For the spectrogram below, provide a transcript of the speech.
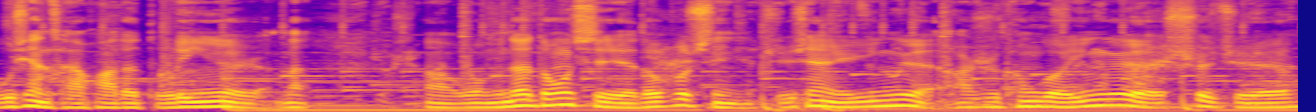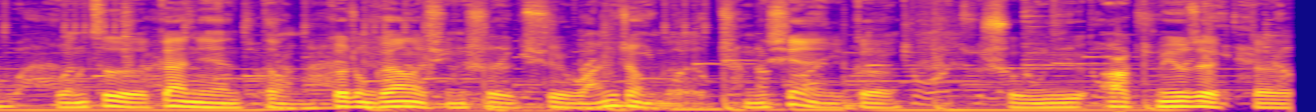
无限才华的独立音乐人们。啊，我们的东西也都不仅局限于音乐，而是通过音乐、视觉、文字、概念等各种各样的形式，去完整的呈现一个属于 Art Music 的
